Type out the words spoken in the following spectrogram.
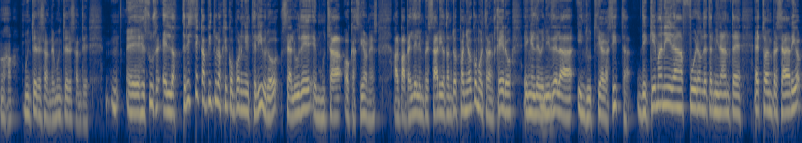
Ajá. Muy interesante, muy interesante. Mm, eh, Jesús, en los 13 capítulos que componen este libro se alude en muchas ocasiones al papel del empresario, tanto español como extranjero, en el devenir de la industria gasista. ¿De qué manera fueron determinantes estos empresarios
